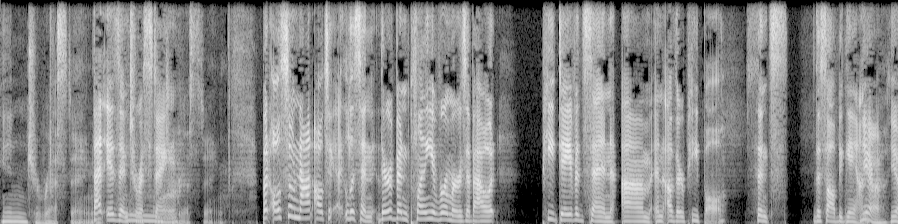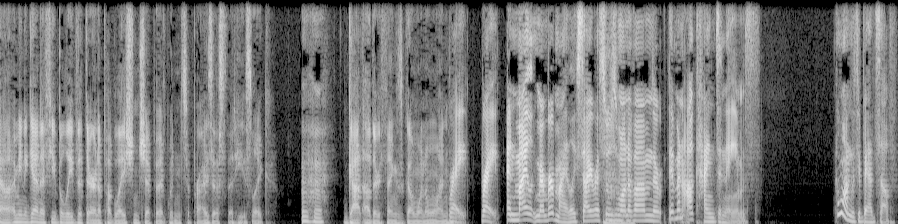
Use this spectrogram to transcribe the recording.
Interesting. That is interesting. Interesting. But also not all to listen, there have been plenty of rumors about Pete Davidson um, and other people since this all began. Yeah, yeah. I mean, again, if you believe that they're in a publicationship, it wouldn't surprise us that he's like got other things going on. Right, right. And Miley, remember Miley Cyrus was Mm-hmm. one of them. There, they've been all kinds of names. Go on with your bad self.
